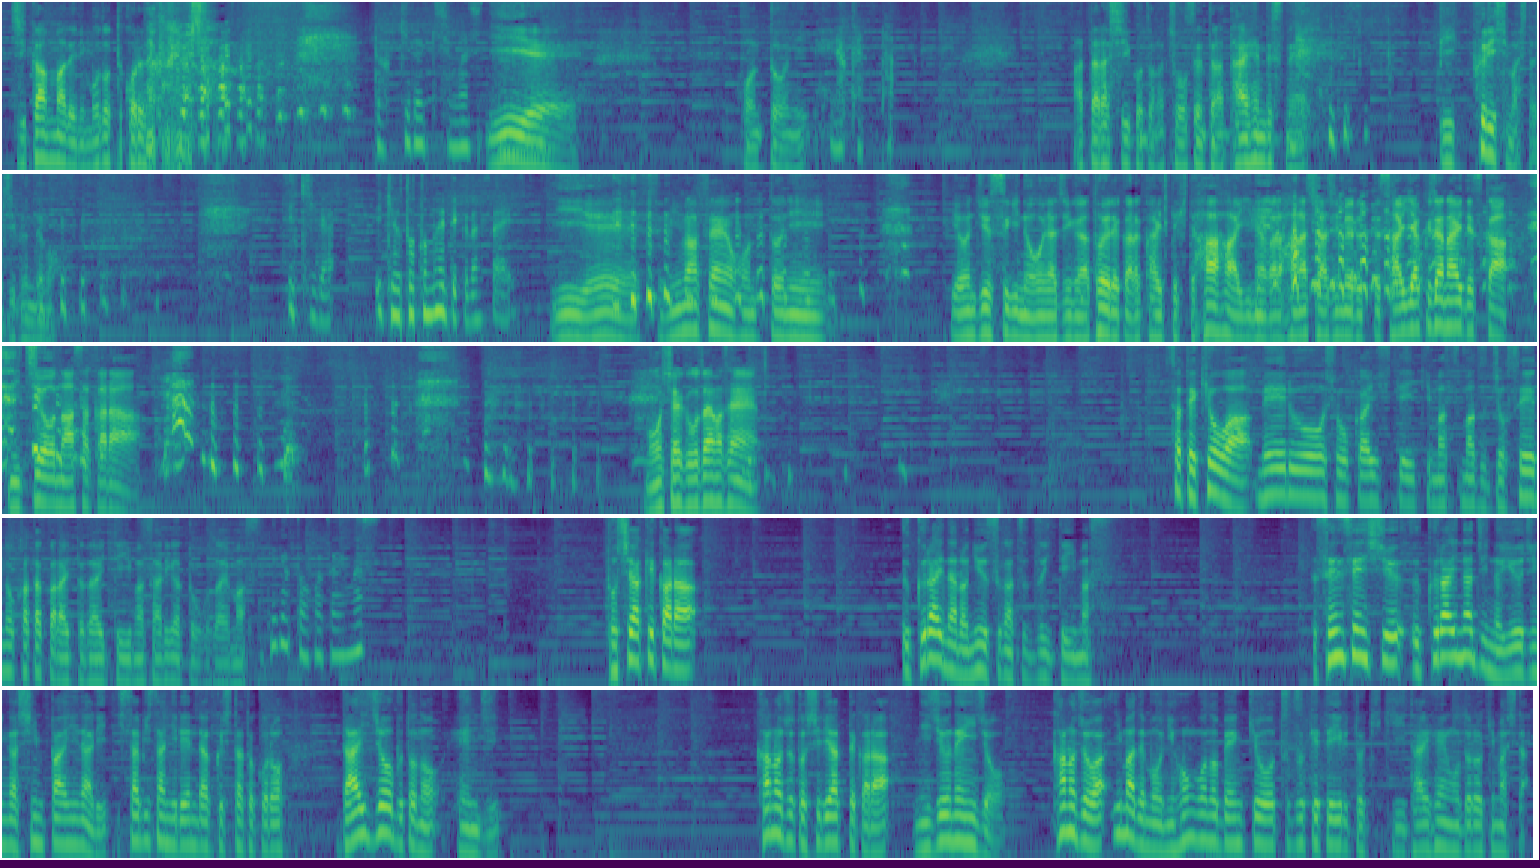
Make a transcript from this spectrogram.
時間までに戻ってこれなくなりました。ドキドキしました、いいえ。本当に。よかった。新しいことの挑戦というのは大変ですね。びっくりしました自分でも。息が息を整えてください。いいえすみません本当に40過ぎの親父がトイレから帰ってきて母言いながら話し始めるって最悪じゃないですか。日曜の朝から。申し訳ございません。さて今日はメールを紹介していきます。まず女性の方からいただいています。ありがとうございます。ありがとうございます。年明けからウクライナのニュースが続いています先々週ウクライナ人の友人が心配になり久々に連絡したところ大丈夫との返事。彼女と知り合ってから20年以上。彼女は今でも日本語の勉強を続けていると聞き大変驚きました。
